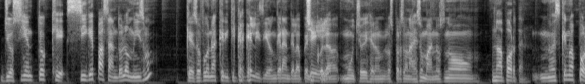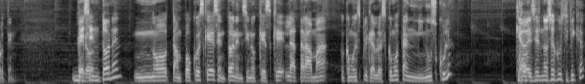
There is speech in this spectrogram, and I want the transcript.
yo siento que sigue pasando lo mismo, que eso fue una crítica que le hicieron grande a la película. Mucho dijeron los personajes humanos no, No aportan. no es que no aporten, ¿Desentonan? no tampoco es que desentonen, sino que es que la trama, ¿cómo explicarlo? Es como tan minúscula. ¿Que a veces no se justifica?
